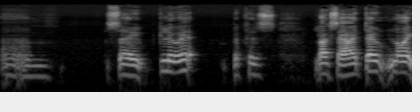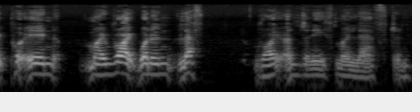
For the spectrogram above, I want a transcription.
Um, so glue it because, like I say, I don't like putting my right one and left right underneath my left and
